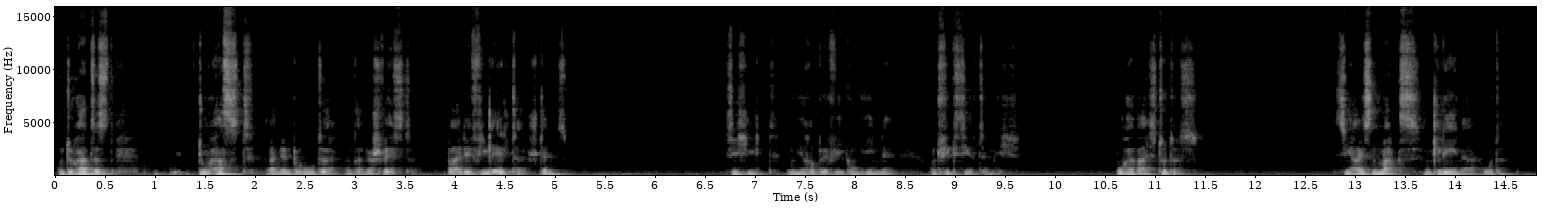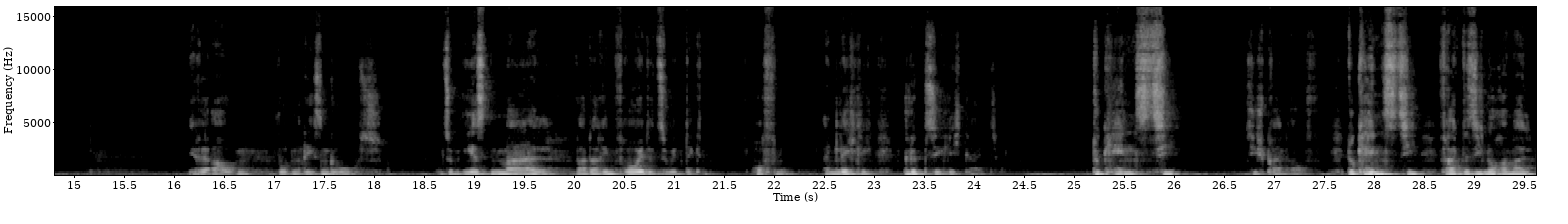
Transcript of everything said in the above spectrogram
Und du hattest, du hast einen Bruder und eine Schwester, beide viel älter, stimmt's? Sie hielt in ihrer Bewegung inne und fixierte mich. Woher weißt du das? Sie heißen Max und Lena, oder? Ihre Augen wurden riesengroß. Und zum ersten Mal war darin Freude zu entdecken, Hoffnung, ein Lächeln, Glückseligkeit. Du kennst sie? Sie sprang auf. Du kennst sie? fragte sie noch einmal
